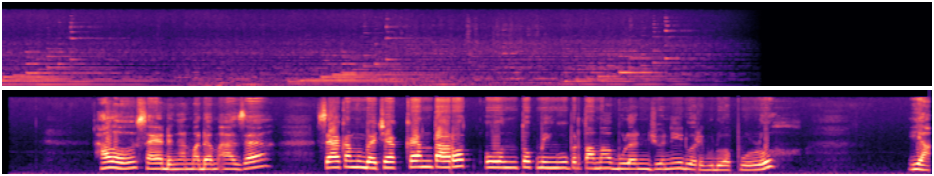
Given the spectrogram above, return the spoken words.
Halo, saya dengan Madam Aza. Saya akan membacakan tarot untuk minggu pertama bulan Juni 2020. Yang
